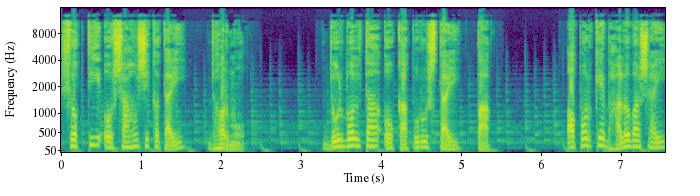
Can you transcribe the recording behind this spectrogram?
শক্তি ও সাহসিকতাই ধর্ম। দুর্বলতা ও কাপুরুষতাই পাপ। অপরকে ভালোবাসাই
